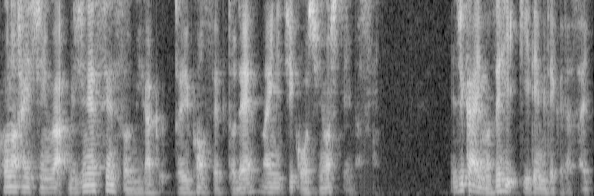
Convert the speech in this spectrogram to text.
この配信はビジネスセンスを磨くというコンセプトで毎日更新をしています。次回もぜひ聞いてみてください。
